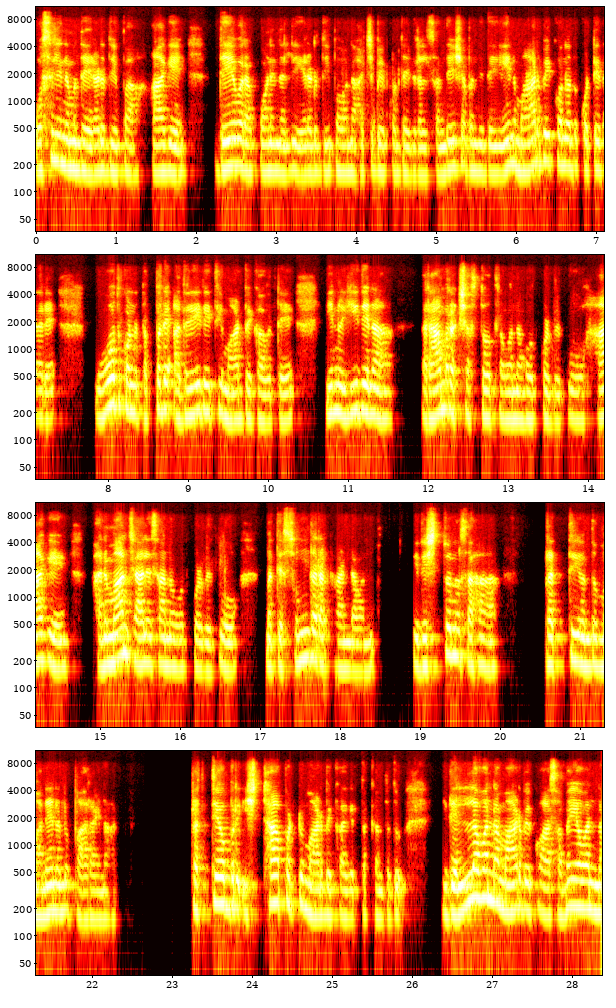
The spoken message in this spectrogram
ಹೊಸಲಿನ ಮುಂದೆ ಎರಡು ದೀಪ, ಹಾಗೆ ದೇವರ ಕೋಣೆನಲ್ಲಿ ಎರಡು ದೀಪವನ್ನ ಹಚ್ಚಬೇಕು ಅಂತ ಇದರಲ್ಲಿ ಸಂದೇಶ ಬಂದಿದೆ. ಏನು ಮಾಡ್ಬೇಕು ಅನ್ನೋದು ಕೊಟ್ಟಿದ್ದಾರೆ. ಓದ್ಕೊಂಡು ತಪ್ಪದೆ ಅದೇ ರೀತಿ ಮಾಡ್ಬೇಕಾಗುತ್ತೆ. ಇನ್ನು ಈ ದಿನ ರಾಮರಕ್ಷಾ ಸ್ತೋತ್ರವನ್ನ ಓದ್ಕೊಳ್ಬೇಕು, ಹಾಗೆ ಹನುಮಾನ್ ಚಾಲಿಸಾನ ಓದ್ಕೊಳ್ಬೇಕು, ಮತ್ತೆ ಸುಂದರ ಕಾಂಡವನ್ನು. ಇದಿಷ್ಟನ್ನು ಸಹ ಪ್ರತಿಯೊಂದು ಮನೆಯಲ್ಲೂ ಪಾರಾಯಣ ಪ್ರತಿಯೊಬ್ಬರು ಇಷ್ಟಪಟ್ಟು ಮಾಡ್ಬೇಕಾಗಿರ್ತಕ್ಕಂಥದ್ದು. ಇದೆಲ್ಲವನ್ನ ಮಾಡಬೇಕು, ಆ ಸಮಯವನ್ನ,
